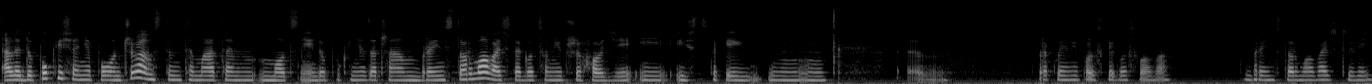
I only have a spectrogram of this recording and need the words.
ale dopóki się nie połączyłam z tym tematem mocniej, dopóki nie zaczęłam brainstormować tego, co mi przychodzi i, i z takiej. Mm, brakuje mi polskiego słowa. Brainstormować, czyli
